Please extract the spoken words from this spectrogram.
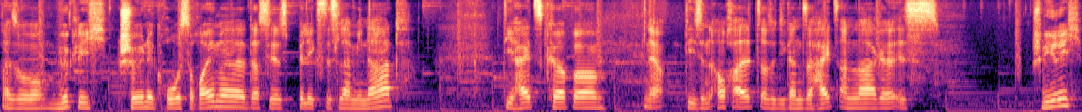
Also wirklich schöne große Räume. Das hier ist billigstes Laminat. Die Heizkörper, ja, die sind auch alt. Also die ganze Heizanlage ist schwierig.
